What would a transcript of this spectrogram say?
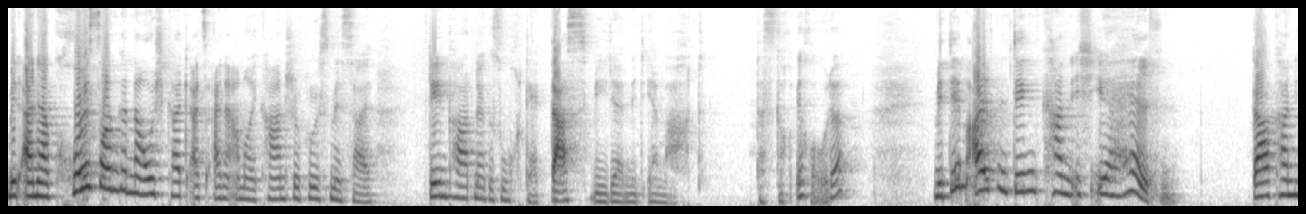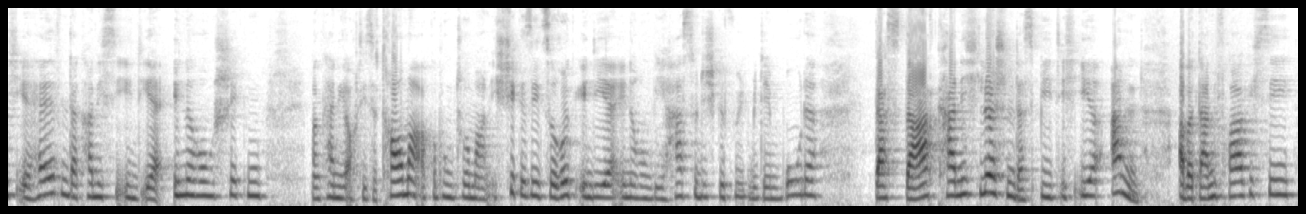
mit einer größeren Genauigkeit als eine amerikanische Cruise Missile den Partner gesucht, der das wieder mit ihr macht. Das ist doch irre, oder? Mit dem alten Ding kann ich ihr helfen. Da kann ich ihr helfen, da kann ich sie in die Erinnerung schicken. Man kann ja auch diese Trauma-Akupunktur machen. Ich schicke sie zurück in die Erinnerung. Wie hast du dich gefühlt mit dem Bruder? Das da kann ich löschen, das biete ich ihr an. Aber dann frage ich sie,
